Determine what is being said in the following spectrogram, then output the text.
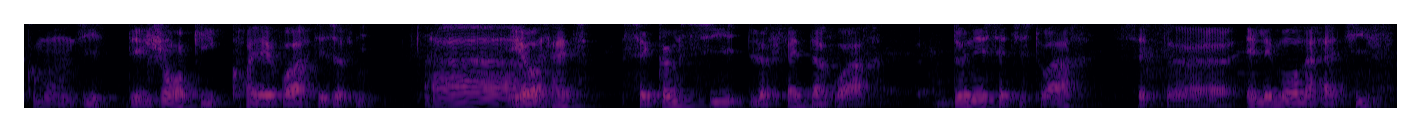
comment on dit Des gens qui croyaient voir des ovnis. Ah, et en fait, c'est comme si le fait d'avoir donné cette histoire cet euh, élément narratif,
